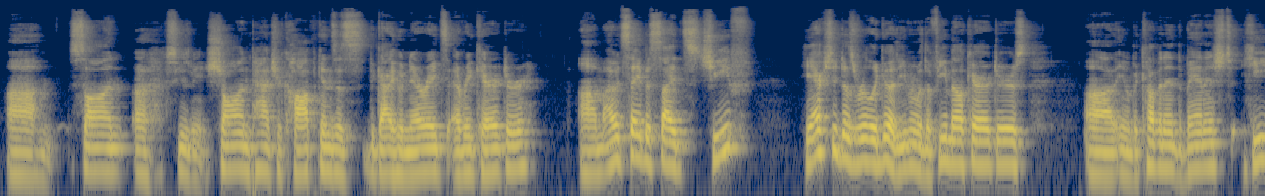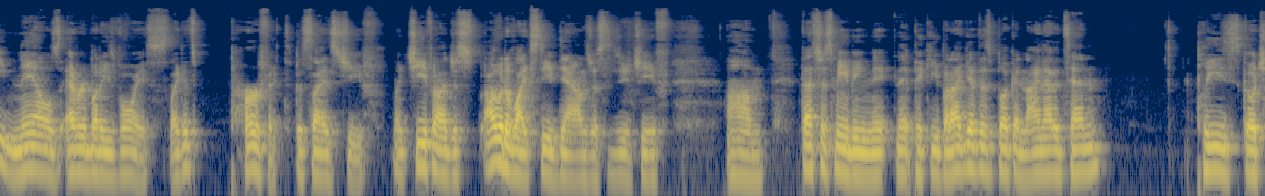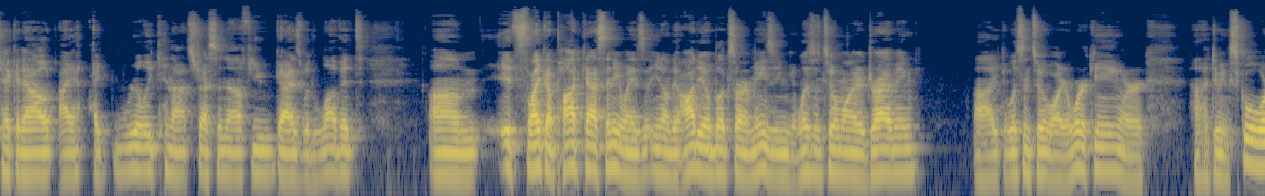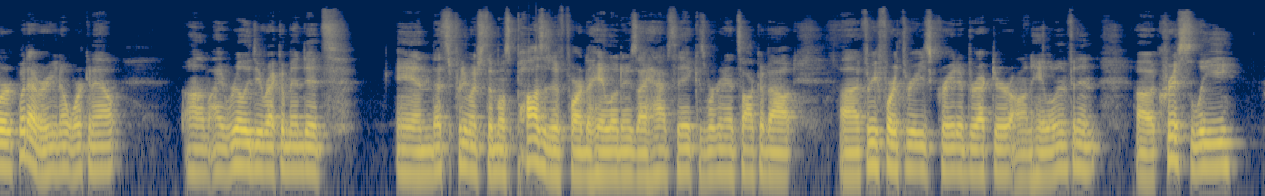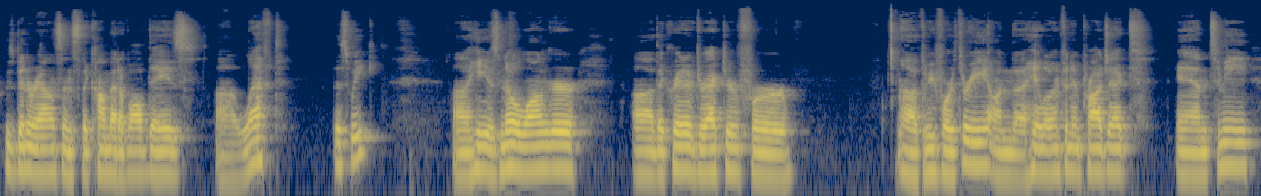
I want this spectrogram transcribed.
Um, Sean, uh, excuse me, Sean Patrick Hopkins is the guy who narrates every character. Um, I would say besides Chief, he actually does really good, even with the female characters uh, you know, the Covenant, the Banished, he nails everybody's voice. Like it's perfect. Besides Chief, like Chief, I just I would have liked Steve Downes just to do Chief. Um, that's just me being nit- nitpicky, but I give this book a nine out of ten. Please go check it out. I I really cannot stress enough. You guys would love it. Um, it's like a podcast, anyways. You know, the audiobooks are amazing. You can listen to them while you're driving. Uh, you can listen to it while you're working or uh, doing schoolwork, whatever. You know, working out. Um, I really do recommend it. And that's pretty much the most positive part of the Halo news I have today because we're going to talk about uh, 343's creative director on Halo Infinite, uh, Chris Lee, who's been around since the Combat Evolved days, uh, left this week. Uh, he is no longer uh, the creative director for uh, 343 on the Halo Infinite project. And to me,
